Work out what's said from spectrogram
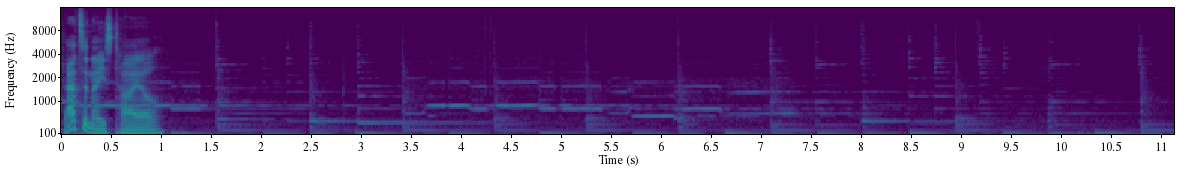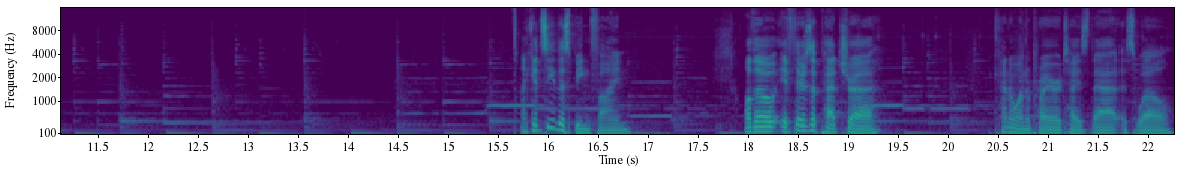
That's a nice tile. I could see this being fine. Although, if there's a Petra, I kind of want to prioritize that as well.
